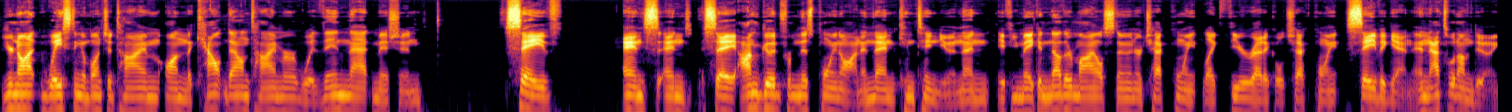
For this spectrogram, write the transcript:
you're not wasting a bunch of time on the countdown timer within that mission. Save and and say I'm good from this point on and then continue. And then if you make another milestone or checkpoint like theoretical checkpoint save again. And that's what I'm doing.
